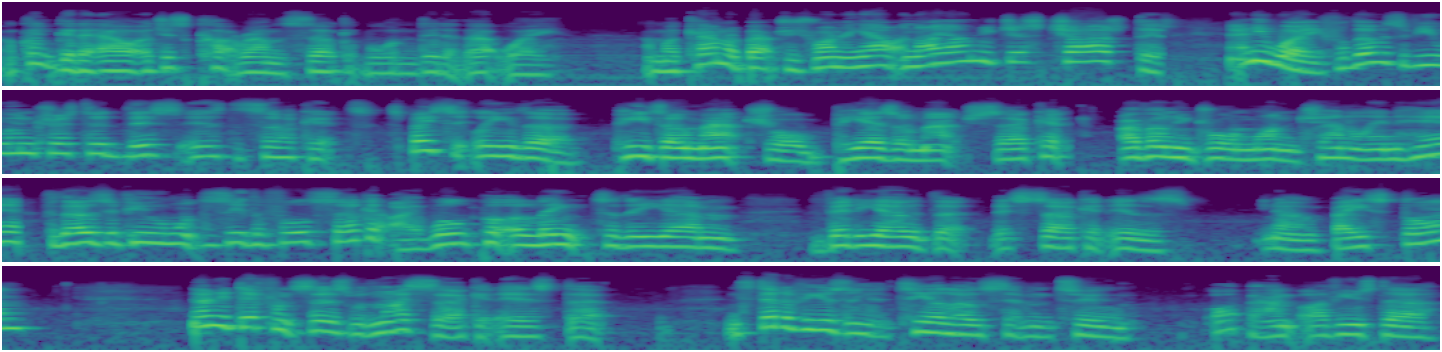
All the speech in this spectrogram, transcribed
I couldn't get it out, I just cut around the circuit board and did it that way. And my camera battery's running out and I only just charged it. Anyway, for those of you interested, this is the circuit. It's basically the piezo match or piezo match circuit. I've only drawn one channel in here. For those of you who want to see the full circuit, I will put a link to the um, video that this circuit is, you know, based on. The only difference is with my circuit is that Instead of using a TL072 op amp, I've used a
